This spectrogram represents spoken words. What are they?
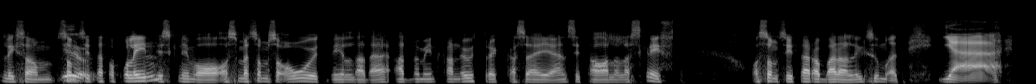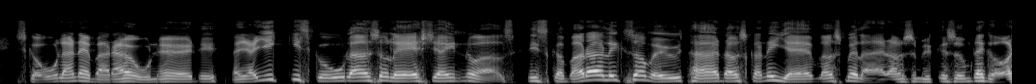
liksom, som jo. sitter på politisk mm. nivå och som är som så outbildade att de inte kan uttrycka sig ens i tal eller skrift. Och som sitter och bara liksom att ja, skolan är bara onödig. När jag gick i skolan så läste jag inte alls. Ni ska bara liksom uthärda och ska ni jävlas med läraren så mycket som det går.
